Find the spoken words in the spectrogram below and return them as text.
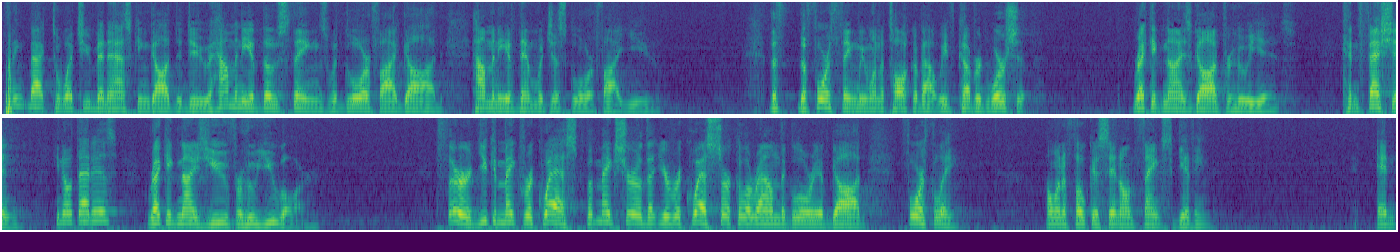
Think back to what you've been asking God to do. How many of those things would glorify God? How many of them would just glorify you? The, the fourth thing we want to talk about, we've covered worship. Recognize God for who He is. Confession. You know what that is? Recognize you for who you are. Third, you can make requests, but make sure that your requests circle around the glory of God. Fourthly, I want to focus in on thanksgiving. And,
